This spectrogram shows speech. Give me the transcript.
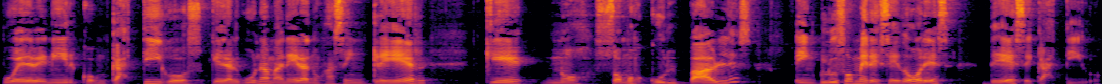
puede venir con castigos que de alguna manera nos hacen creer que nos somos culpables e incluso merecedores de ese castigo.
